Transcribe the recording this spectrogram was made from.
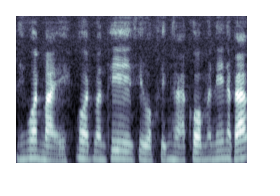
นี้งวดใหม่ งวดวันที่ 16 สิงหาคมอันนี้นะครับ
